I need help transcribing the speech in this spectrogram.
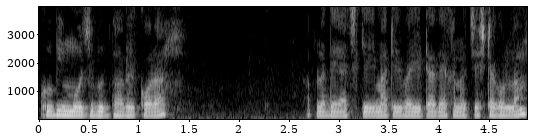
খুবই মজবুতভাবে করা। আপনাদের আজকে এই মাটির বাড়িটা দেখানোর চেষ্টা করলাম।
